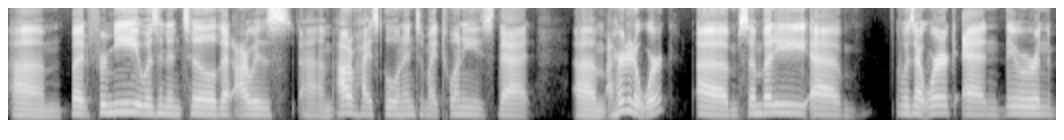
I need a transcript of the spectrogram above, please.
Um, but for me, it wasn't until that I was um, out of high school and into my twenties that um, I heard it at work. Um, somebody um, was at work and they were in the,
